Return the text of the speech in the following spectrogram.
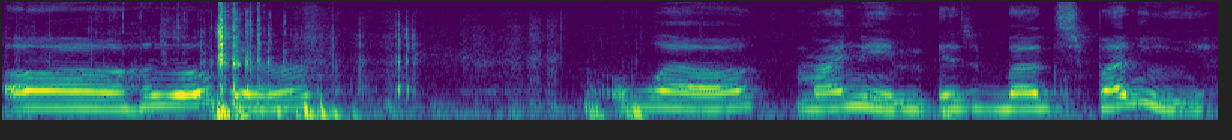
Uh, hello there. Well, my name is Bugs Bunny.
